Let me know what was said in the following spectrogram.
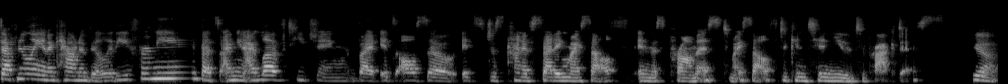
definitely an accountability for me. That's, I mean, I love teaching, but it's also, it's just kind of setting myself in this promise to myself to continue to practice. Yeah.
